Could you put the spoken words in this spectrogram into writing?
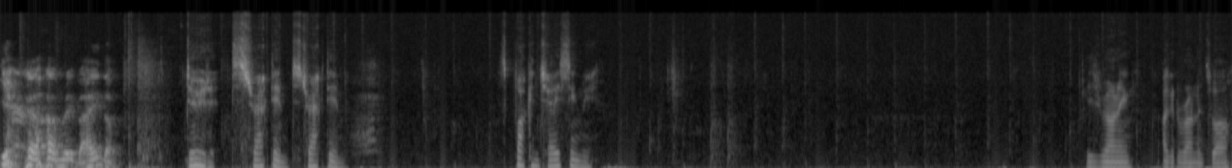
Yeah, I'm right behind him. Dude, distract him, distract him. He's fucking chasing me. He's running. I could run as well.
